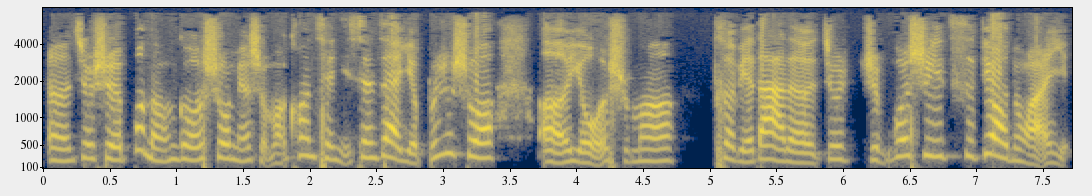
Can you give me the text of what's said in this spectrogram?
呃，就是不能够说明什么。况且你现在也不是说，呃，有什么特别大的，就只不过是一次调动而已。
